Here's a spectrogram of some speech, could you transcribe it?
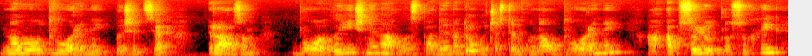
Новоутворений пишеться разом, бо логічний наголос падає на другу частинку на утворений, а абсолютно сухий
